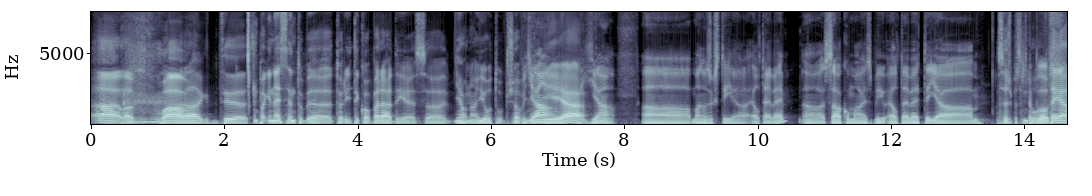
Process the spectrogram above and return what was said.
Ah, labi. Wow. Ak. Pagaidām, nesen tu, uh, tu arī tikko parādījies uh, jaunā YouTube šovā. Jā, Jā. jā. Uh, man uzrakstīja LTV. Uh, sākumā es biju LTV tajā 16 Plus. plus. Tajā,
